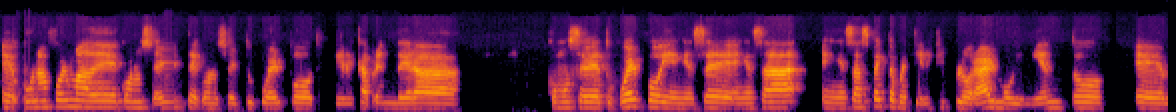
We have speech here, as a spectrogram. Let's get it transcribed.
es una forma de conocerte, conocer tu cuerpo, tienes que aprender a cómo se ve tu cuerpo y en ese, en esa, en ese aspecto pues tienes que explorar el movimiento, Em,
